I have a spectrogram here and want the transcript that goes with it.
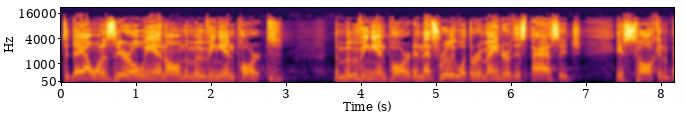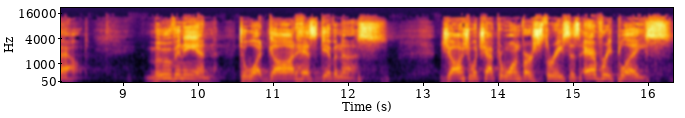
Today I want to zero in on the moving in part. The moving in part. And that's really what the remainder of this passage is talking about. Moving in to what God has given us. Joshua chapter 1 verse 3 says, Every place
